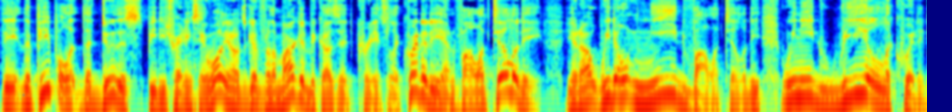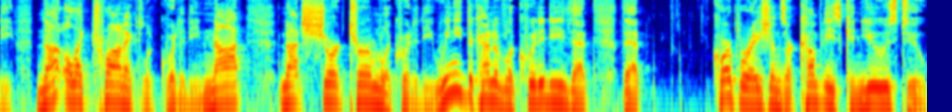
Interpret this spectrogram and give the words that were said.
The, the people that do this speedy trading say, well, you know, it's good for the market because it creates liquidity and volatility. You know, we don't need volatility. We need real liquidity, not electronic liquidity, not, not short-term liquidity. We need the kind of liquidity that, that corporations or companies can use to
